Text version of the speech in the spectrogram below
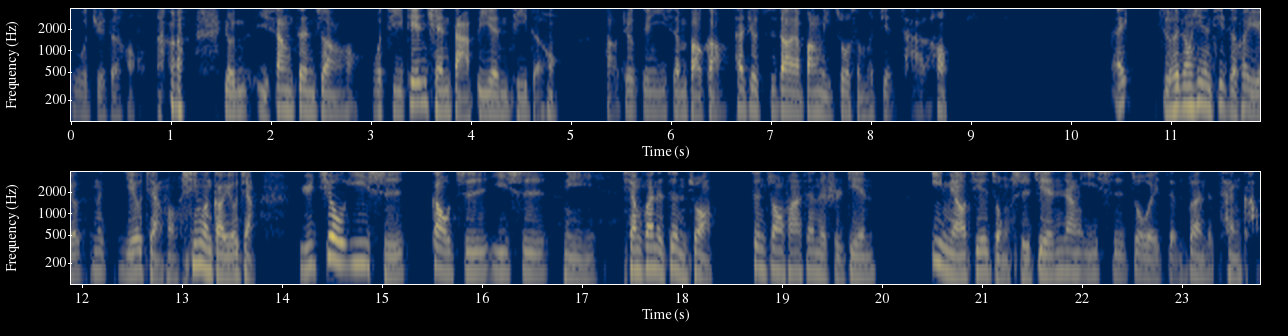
我觉得哈、哦，有以上症状、哦，我几天前打 BNT 的、哦，好就跟医生报告，他就知道要帮你做什么检查了哈、哦。哎，指挥中心的记者会也有那也有讲哦，新闻稿有讲，于就医时告知医师你相关的症状、症状发生的时间、疫苗接种时间，让医师作为诊断的参考。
